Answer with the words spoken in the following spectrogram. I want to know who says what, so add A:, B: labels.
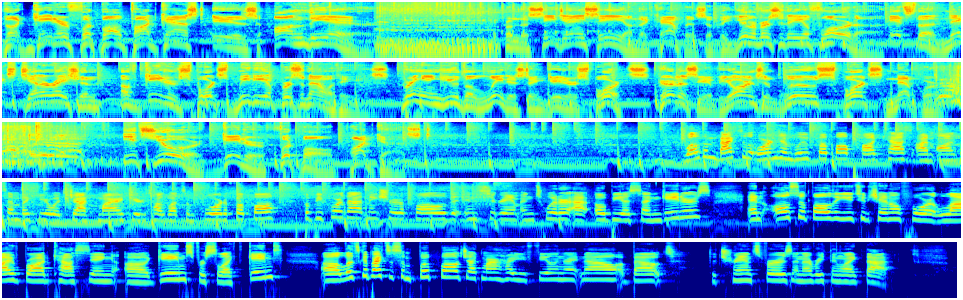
A: The Gator Football Podcast is on the air. From the CJC on the campus of the University of Florida, it's the next generation of Gator sports media personalities, bringing you the latest in Gator sports, courtesy of the Orange and Blue Sports Network. It's your Gator Football Podcast.
B: Welcome back to the Orange and Blue Football Podcast. I'm Anna Tsemba here with Jack Meyer here to talk about some Florida football. But before that, make sure to follow the Instagram and Twitter at OBSN Gators, and also follow the YouTube channel for live broadcasting uh, games for select games. Uh, let's get back to some football. Jack Meyer, how are you feeling right now about the transfers and everything like that?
